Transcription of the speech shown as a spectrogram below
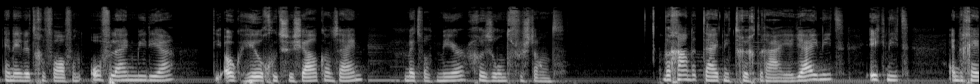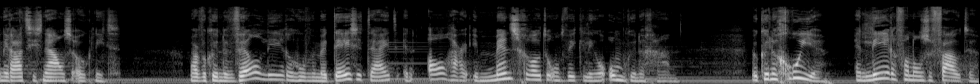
En in het geval van offline media, die ook heel goed sociaal kan zijn, met wat meer gezond verstand. We gaan de tijd niet terugdraaien. Jij niet, ik niet en de generaties na ons ook niet. Maar we kunnen wel leren hoe we met deze tijd en al haar immens grote ontwikkelingen om kunnen gaan. We kunnen groeien en leren van onze fouten.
